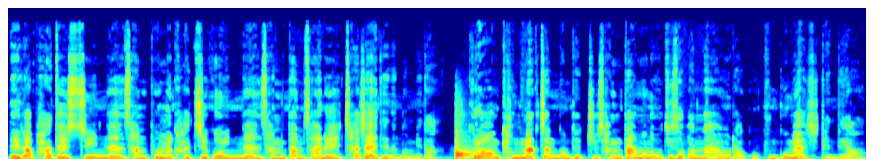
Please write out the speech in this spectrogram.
내가 받을 수 있는 상품을 가지고 있는 상담사를 찾아야 되는 겁니다. 그럼 경락잔금 대출 상담은 어디서 받나요? 라고 궁금해 하실 텐데요.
